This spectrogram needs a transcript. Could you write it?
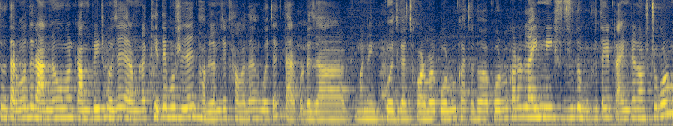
তো তার মধ্যে রান্নাও আমার কমপ্লিট হয়ে যায় আর আমরা খেতে বসে যাই। ভাবলাম যে খাওয়া দাওয়া হয়ে যাক, তারপরে যা মানে গোছ গাছ করবার করব, কাঁচা ধোয়া করব। কারণ লাইন নেই, শুধু শুধু বসে থেকে টাইমটা নষ্ট করব।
